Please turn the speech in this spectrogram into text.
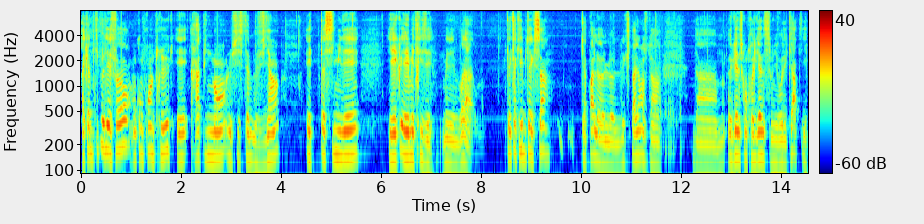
avec un petit peu d'effort, on comprend le truc et rapidement le système vient, est assimilé et, et maîtrisé. Mais voilà, quelqu'un qui débute avec ça, qui n'a pas le- le- l'expérience d'un against contre against au niveau des cartes, il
